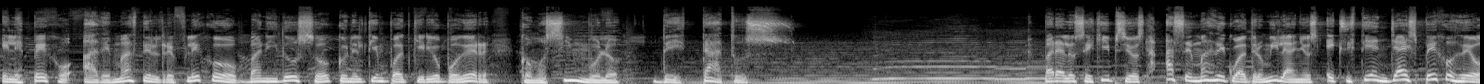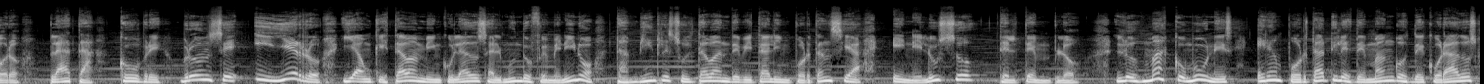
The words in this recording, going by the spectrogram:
el espejo, además del reflejo vanidoso, con el tiempo adquirió poder como símbolo de estatus. Para los egipcios, hace más de 4.000 años existían ya espejos de oro, plata, cobre, bronce y hierro, y aunque estaban vinculados al mundo femenino, también resultaban de vital importancia en el uso del templo. Los más comunes eran portátiles de mangos decorados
